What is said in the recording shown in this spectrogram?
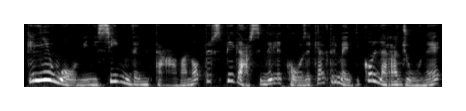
che gli uomini si inventavano per spiegarsi delle cose che altrimenti con la ragione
